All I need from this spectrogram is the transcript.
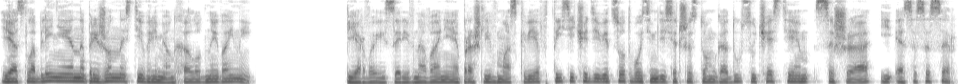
и ослабление напряженности времен Холодной войны. Первые соревнования прошли в Москве в 1986 году с участием США и СССР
